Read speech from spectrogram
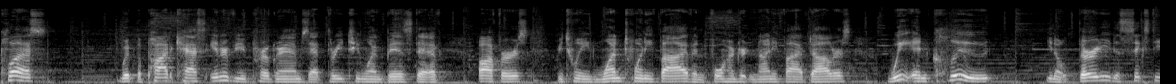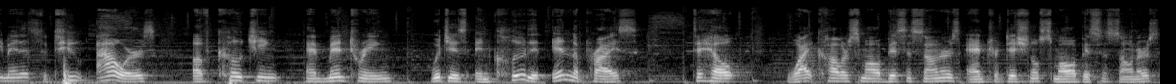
Plus, with the podcast interview programs that 321 BizDev offers between 125 and $495, we include, you know, 30 to 60 minutes to 2 hours of coaching and mentoring which is included in the price to help white collar small business owners and traditional small business owners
